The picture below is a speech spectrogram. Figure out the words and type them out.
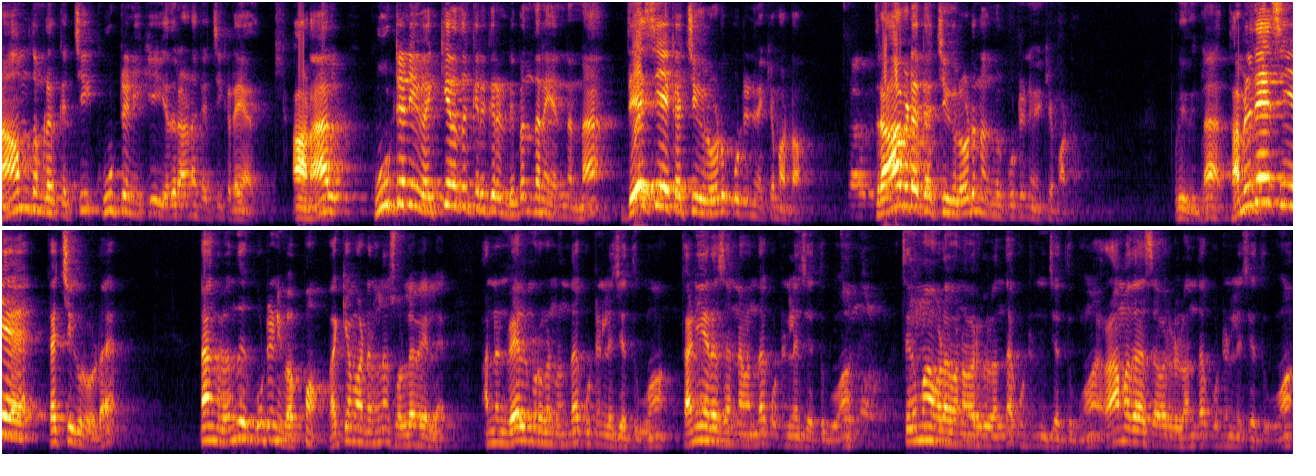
நாம் தமிழர் கட்சி கூட்டணிக்கு எதிரான கட்சி கிடையாது. ஆனால் கூட்டணி வைக்கிறதுக்கு இருக்கிற நிபந்தனை என்னன்னா தேசிய கட்சிகளோடு கூட்டணி வைக்க மாட்டோம். திராவிட கட்சிகளோடு நாங்கள் கூட்டணி வைக்க மாட்டோம். புரியுதுங்களா? தமிழ் தேசிய கட்சிகளோட நாங்கள் வந்து கூட்டணி வைப்போம். வைக்க மாட்டோம்லாம் சொல்லவே இல்லை. அண்ணன் வேல்முருகன் வந்தால் கூட்டணியில் சேர்த்துக்குவோம். தனியரசு அண்ணன் வந்தால் கூட்டணியில் சேர்த்துக்குவோம். திருமாவளவன் அவர்கள் வந்தால் கூட்டணியில் சேர்த்துக்குவோம். ராமதாஸ் அவர்கள் வந்தால் கூட்டணியில் சேர்த்துக்குவோம்.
